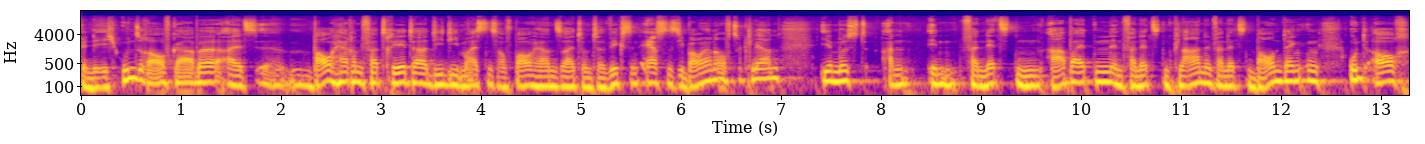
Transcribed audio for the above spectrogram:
finde ich, unsere Aufgabe als äh, Bauherrenvertreter, die, die meistens auf Bauherrenseite unterwegs sind, erstens die Bauherren aufzuklären. Ihr müsst an, in vernetzten Arbeiten, in vernetzten Planen, in vernetzten Bauen denken und auch,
